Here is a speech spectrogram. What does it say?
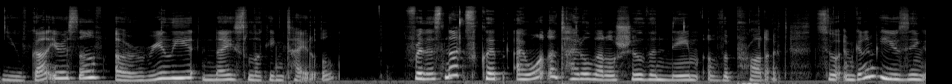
you've got yourself a really nice looking title. For this next clip, I want a title that'll show the name of the product, so I'm gonna be using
